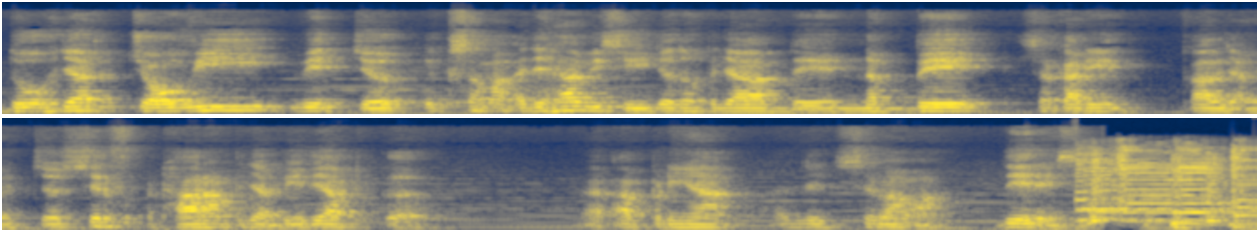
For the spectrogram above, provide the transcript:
2024 ਵਿੱਚ ਇੱਕ ਸਮਾਂ ਅਜਿਹਾ ਵੀ ਸੀ ਜਦੋਂ ਪੰਜਾਬ ਦੇ 90 ਸਰਕਾਰੀ ਕਾਲਜਾਂ ਵਿੱਚ ਸਿਰਫ 18 ਪੰਜਾਬੀ ਅਧਿਆਪਕ ਆਪਣੀਆਂ ਸੇਵਾਵਾਂ ਦੇ ਰਹੇ ਸੀ।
